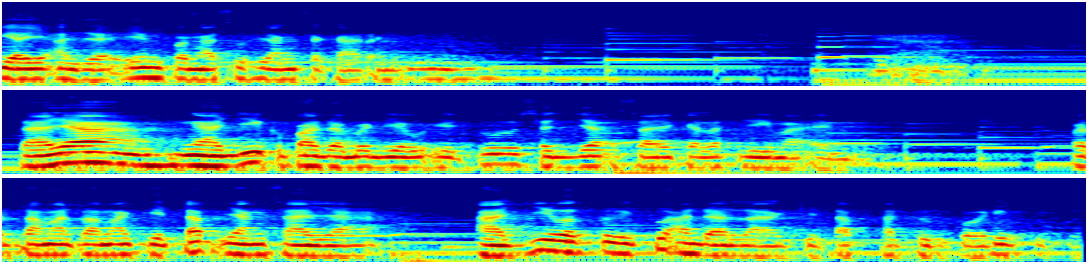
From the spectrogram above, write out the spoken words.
Kiai Azaim pengasuh yang sekarang ini. Saya ngaji kepada beliau itu sejak saya kelas 5 M. Pertama-tama kitab yang saya haji waktu itu adalah kitab Fatul Qori itu.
